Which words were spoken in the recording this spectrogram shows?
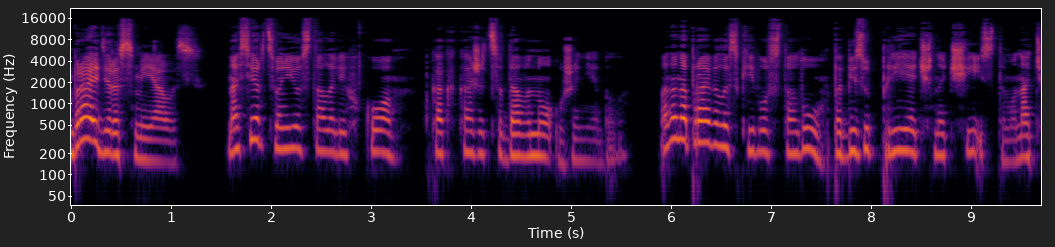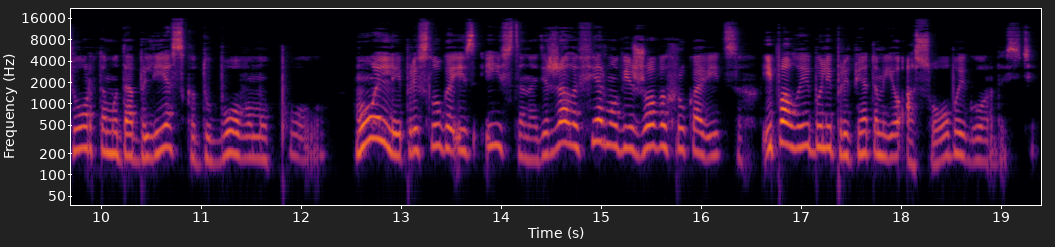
Брайди рассмеялась. На сердце у нее стало легко, как, кажется, давно уже не было. Она направилась к его столу по безупречно чистому, натертому до блеска дубовому полу. Молли, прислуга из Истона, держала ферму в ежовых рукавицах, и полы были предметом ее особой гордости.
